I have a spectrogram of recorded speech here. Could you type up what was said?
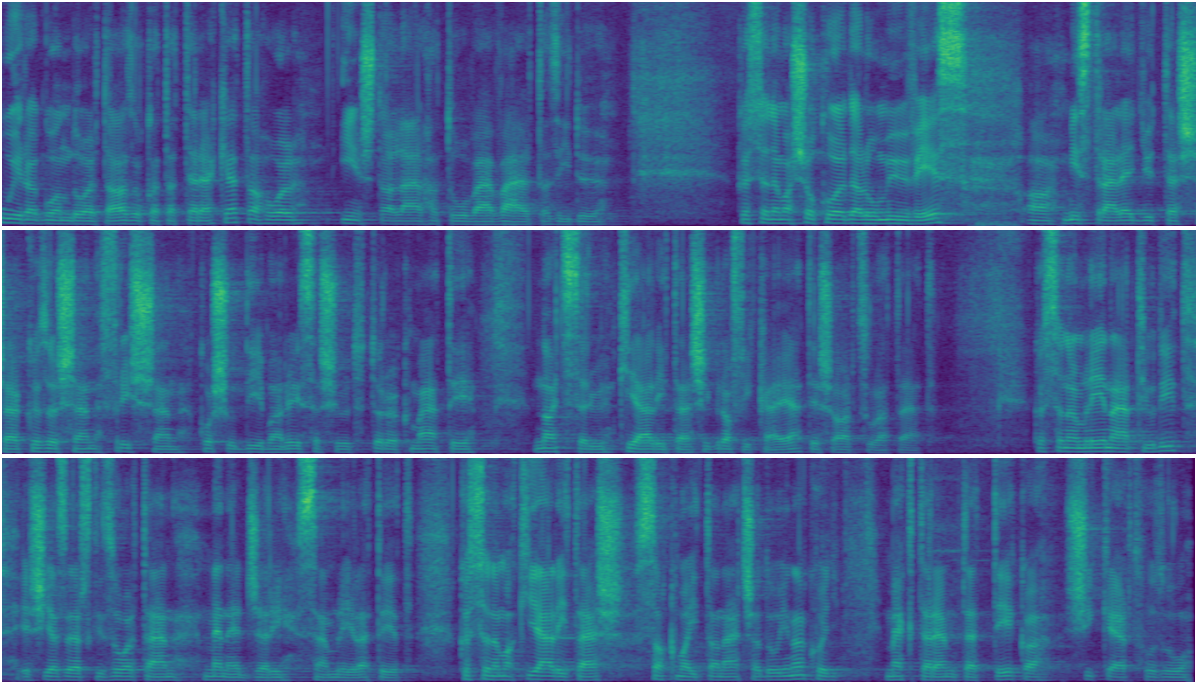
újra gondolta azokat a tereket, ahol installálhatóvá vált az idő. Köszönöm a sokoldalú művész, a Mistrál együttessel közösen, frissen Kossuth díjban részesült Török Máté nagyszerű kiállítási grafikáját és arculatát. Köszönöm Lénárt Judit és Jezerszki Zoltán menedzseri szemléletét. Köszönöm a kiállítás szakmai tanácsadóinak, hogy megteremtették a sikert hozó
